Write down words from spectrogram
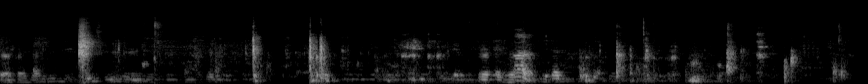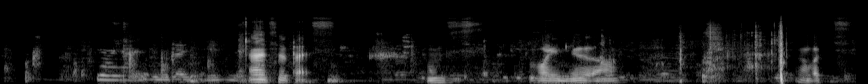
Il n'y a que 16. Ah, Un se passe. On dit. Vous voyez mieux. Hein. On qui c'est.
